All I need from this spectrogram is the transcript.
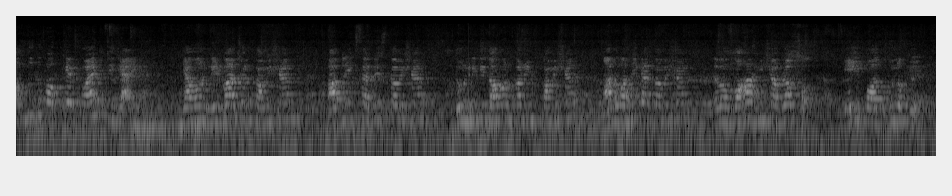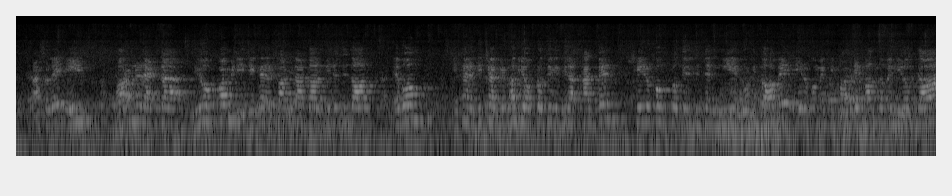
অন্তত পক্ষের কয়েকটি জায়গা যেমন নির্বাচন কমিশন, পাবলিক সার্ভিস কমিশন দুর্নীতি দমন কমিশন, মানবাধিকার কমিশন এবং মহা হিসাব রক্ষক এই পদগুলোকে আসলে এই ধরনের একটা নিয়োগ কমিটি যেখানে সরকার দল, বিরোধী দল এবং এখানে বিচার বিভাগীয় প্রতিনিধিরা থাকবেন সেই রকম প্রতিনিধিদের নিয়ে গঠিত হবে। এরকম একটি কমিটির মাধ্যমে নিয়োগ দেওয়া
